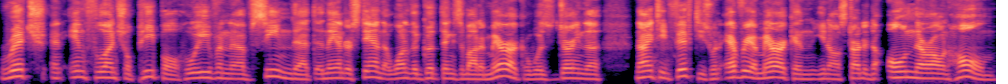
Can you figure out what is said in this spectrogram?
rich and influential people who even have seen that and they understand that one of the good things about America was during the 1950s when every American, you know, started to own their own home.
